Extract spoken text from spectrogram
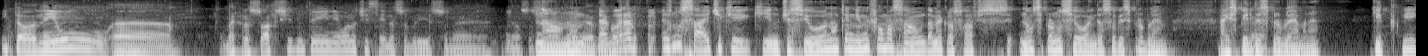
Então, nenhum. Uh, Microsoft não tem nenhuma notícia ainda sobre isso, né? Nelson, não, não tá agora, pelo menos no site que, que noticiou, não tem nenhuma informação da Microsoft, não se pronunciou ainda sobre esse problema, a respeito é. desse problema, né? Que, que,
